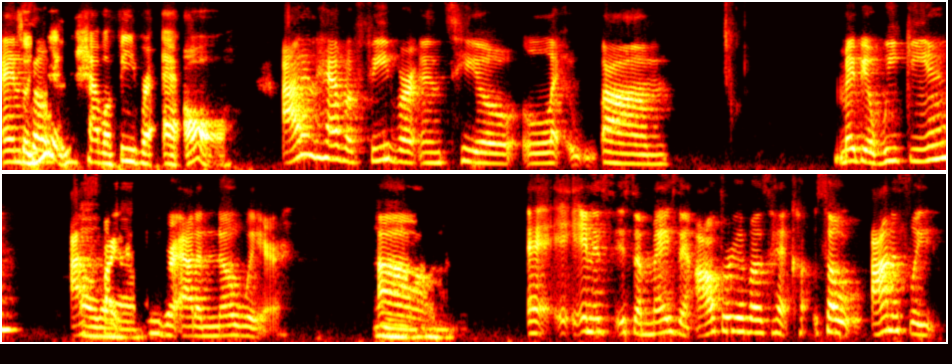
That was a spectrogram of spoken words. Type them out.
And so, so you didn't have a fever at all. I didn't have a fever until um, maybe a weekend. I oh, spiked wow. a fever out of nowhere. Um, and, and it's it's amazing. All three of us had so honestly,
